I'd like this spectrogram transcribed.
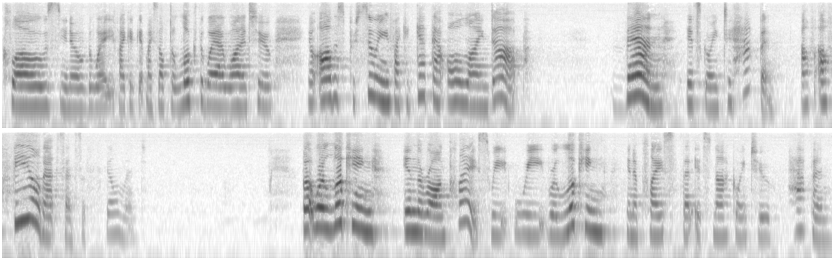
clothes, you know, the way, if I could get myself to look the way I wanted to, you know, all this pursuing, if I could get that all lined up, then it's going to happen. I'll, I'll feel that sense of fulfillment. But we're looking in the wrong place. We, we, we're looking in a place that it's not going to happen.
